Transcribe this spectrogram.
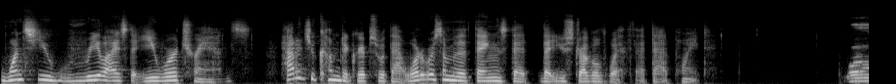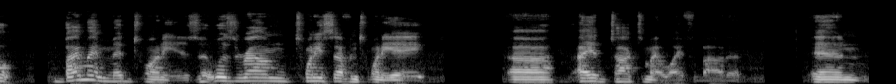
Once you realized that you were trans, how did you come to grips with that? What were some of the things that, that you struggled with at that point? Well, by my mid 20s, it was around 27, 28. Uh, I had talked to my wife about it. And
